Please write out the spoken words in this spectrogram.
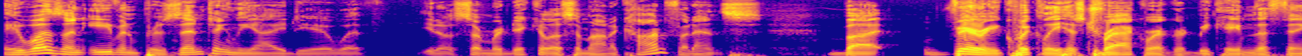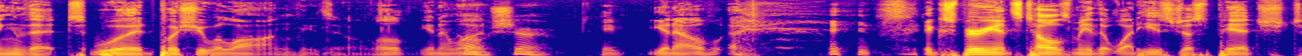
he wasn't even presenting the idea with, you know, some ridiculous amount of confidence, but very quickly his track record became the thing that would push you along. He's like, well, you know what? Oh, sure. He- you know, experience tells me that what he's just pitched,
